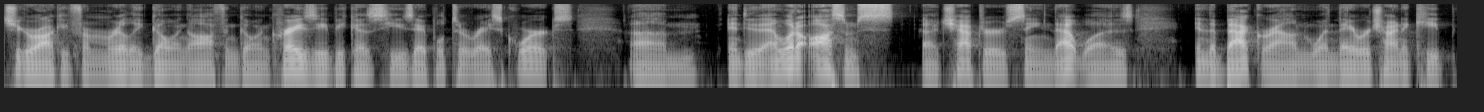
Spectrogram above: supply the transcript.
shigaraki from really going off and going crazy because he's able to erase quirks um, and do that. And what an awesome uh, chapter scene that was in the background when they were trying to keep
